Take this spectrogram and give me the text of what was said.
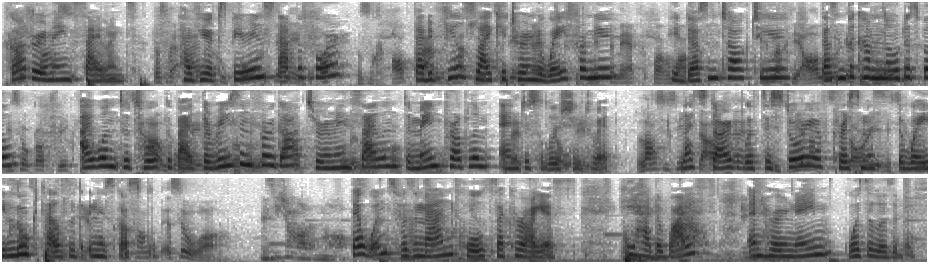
God remains silent. Have you experienced that before? That it feels like He turned away from you? He doesn't talk to you? Doesn't become noticeable? I want to talk about the reason for God to remain silent, the main problem, and the solution to it. Let's start with the story of Christmas the way Luke tells it in his Gospel. There once was a man called Zacharias. He had a wife, and her name was Elizabeth.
